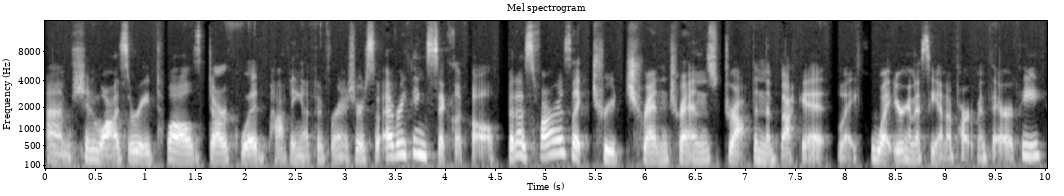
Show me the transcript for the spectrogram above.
Um, chinoiserie, toiles, dark wood popping up in furniture. So everything's cyclical. But as far as like true trend trends, drop in the bucket, like what you're going to see on apartment therapy,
